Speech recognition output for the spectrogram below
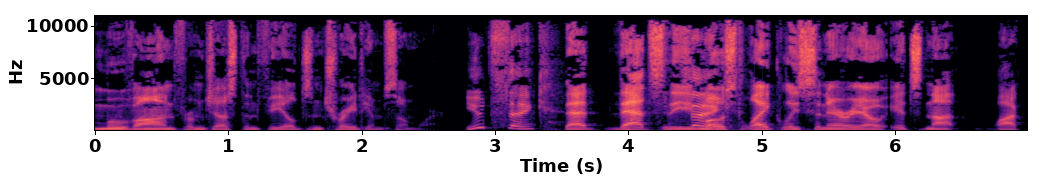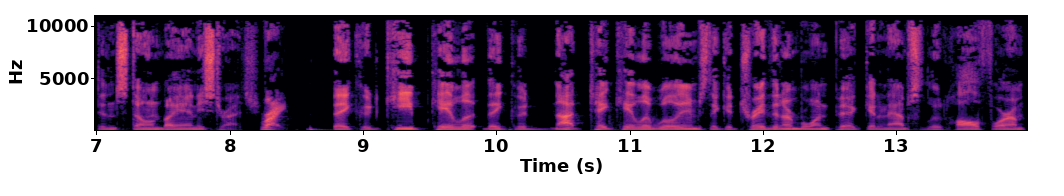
move on from Justin Fields and trade him somewhere. you'd think That that's You'd the think. most likely scenario. It's not locked in stone by any stretch. right. They could keep Caleb. They could not take Caleb Williams. They could trade the number one pick, get an absolute haul for him.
